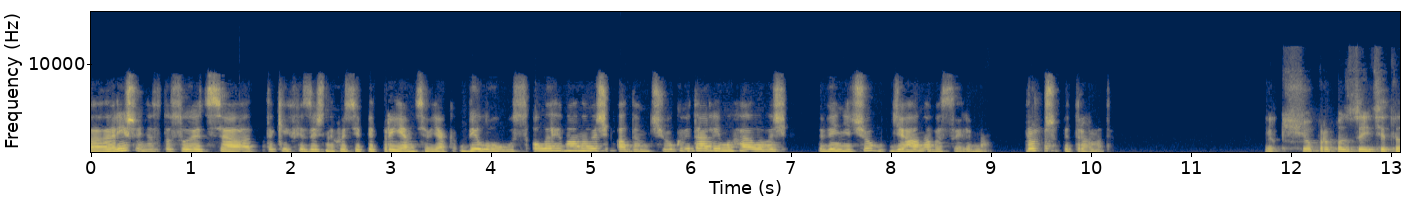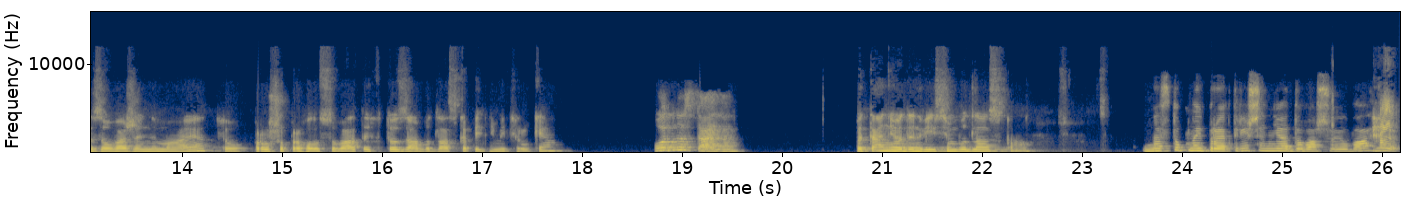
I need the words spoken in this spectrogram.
Рішення стосується таких фізичних осіб підприємців, як Білоус Олег Іванович, Адамчук Віталій Михайлович, Віннічук Діана Васильівна. Прошу підтримати. Якщо пропозицій та зауважень немає, то прошу проголосувати. Хто за, будь ласка, підніміть руки. Одностайно. Питання 1.8, будь ласка. Наступний проект рішення до вашої уваги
